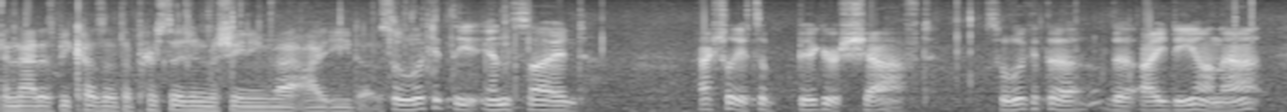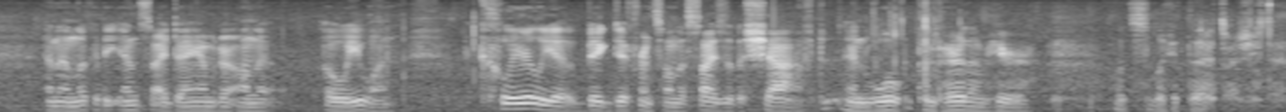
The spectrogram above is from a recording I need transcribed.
and that is because of the precision machining that IE does. So look at the inside, actually it's a bigger shaft. So look at the, the ID on that, and then look at the inside diameter on the OE one. Clearly a big difference on the size of the shaft, and we'll compare them here. Let's look at that. That's what she said.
